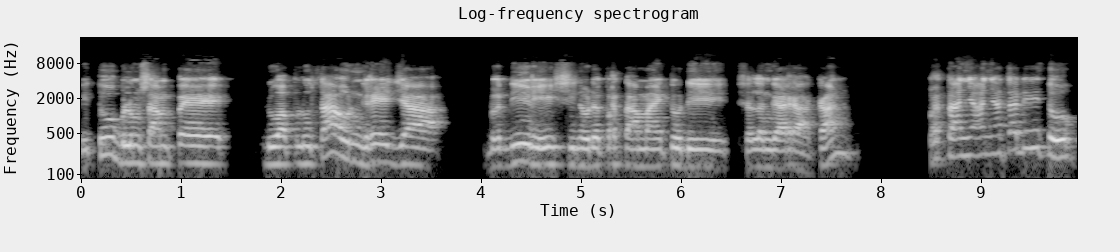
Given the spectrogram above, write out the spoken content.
itu belum sampai 20 tahun gereja berdiri, sinode pertama itu diselenggarakan, pertanyaannya tadi itu,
